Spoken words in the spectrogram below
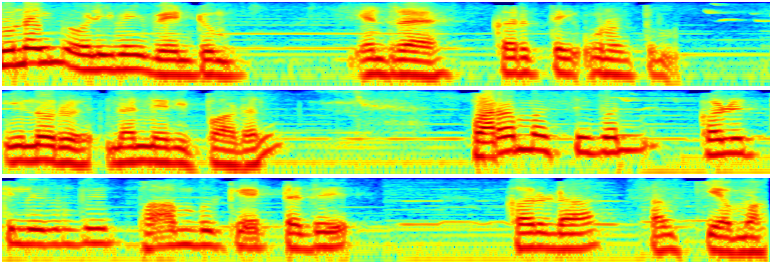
துணை வலிமை வேண்டும் என்ற கருத்தை உணர்த்தும் இன்னொரு நன்னெறி பாடல். பரமசிவன் கழுத்திலிருந்து பாம்பு கேட்டது கருடா சௌக்கியமா?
